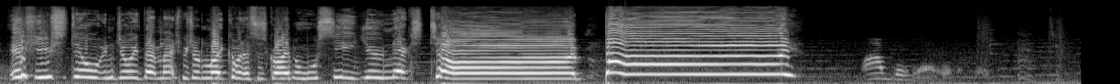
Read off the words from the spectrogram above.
If you still enjoyed that match, be sure to like, comment, and subscribe, and we'll see you next time.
